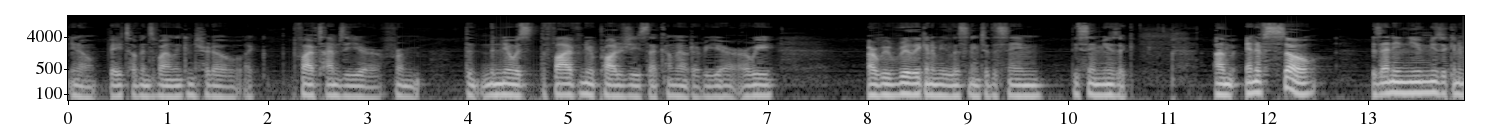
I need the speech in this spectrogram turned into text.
you know Beethoven's Violin Concerto like five times a year from the, the newest the five new prodigies that come out every year? Are we are we really going to be listening to the same the same music? Um, and if so, is any new music going to be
